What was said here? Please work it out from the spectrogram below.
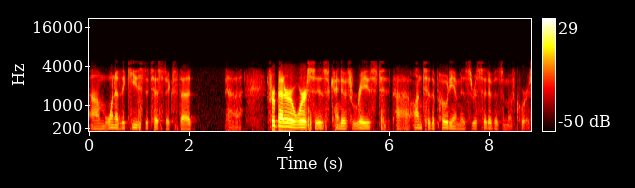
um, one of the key statistics that, uh, for better or worse, is kind of raised uh, onto the podium is recidivism, of course.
